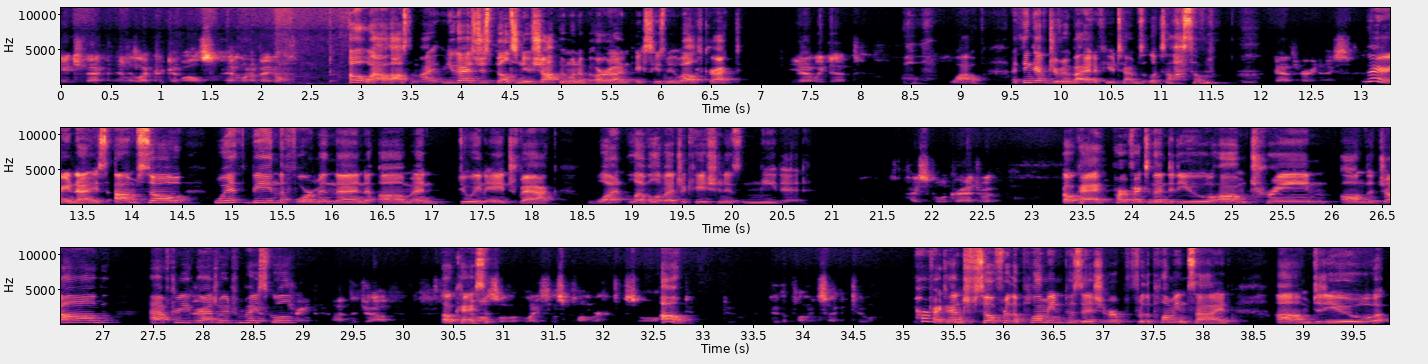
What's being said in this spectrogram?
HVAC, and Electric and Wells in Winnebago. oh wow, awesome! I, you guys just built a new shop in Winneb- or uh, excuse me, Wells, correct? Yeah, we did. Oh wow! I think I've driven by it a few times. It looks awesome. Yeah, it's very nice. Very nice. Um, so with being the foreman then, um, and doing HVAC, what level of education is needed? High school graduate. Okay, perfect. And then did you um train on the job after you graduated from high school? Trained on the job. Okay, I'm so also a licensed plumber, so Oh. I do, do the plumbing side too. perfect. And so for the plumbing position or for the plumbing side, um, did you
